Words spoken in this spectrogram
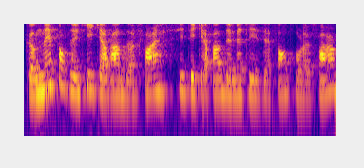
Comme n'importe qui est capable de le faire si tu es capable de mettre les efforts pour le faire.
